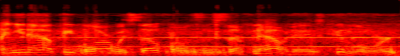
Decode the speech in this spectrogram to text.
and you know how people are with cell phones and stuff nowadays. Good lord,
